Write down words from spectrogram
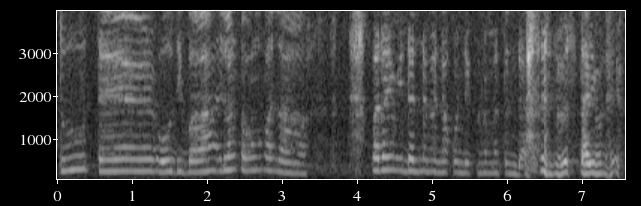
tutor. O, diba? Ilang taong ka na? Para yung edad ng anak ko, hindi ko na matandaan. Basta yun na yun.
